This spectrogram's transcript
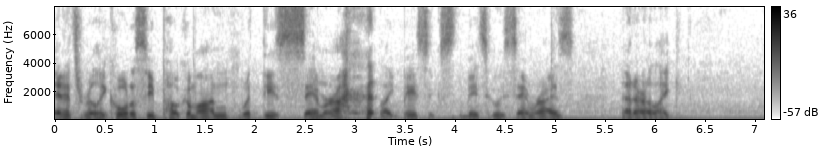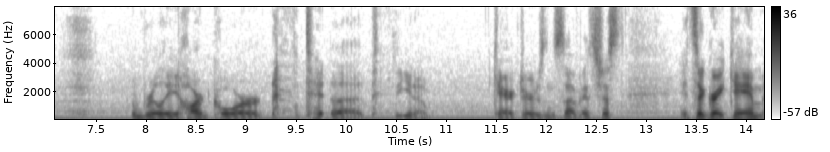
and it's really cool to see Pokemon with these samurai, like basics, basically samurais that are like really hardcore, t- uh, you know, characters and stuff. It's just, it's a great game.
